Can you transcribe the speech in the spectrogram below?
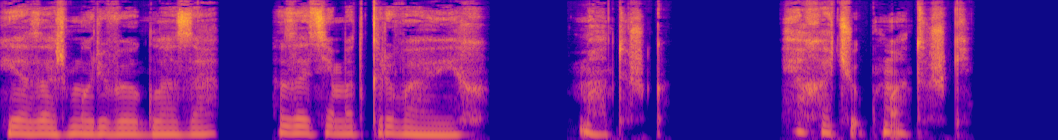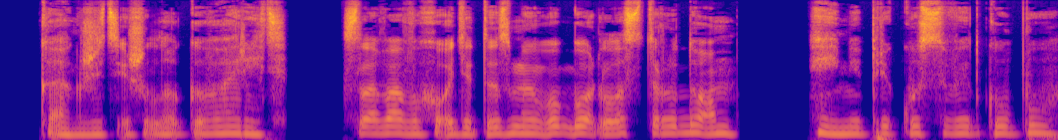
Я зажмуриваю глаза, затем открываю их. Матушка. Я хочу к матушке. Как же тяжело говорить. Слова выходят из моего горла с трудом. Эйми прикусывает губу,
